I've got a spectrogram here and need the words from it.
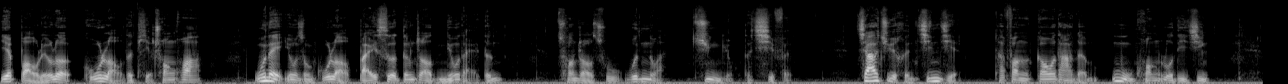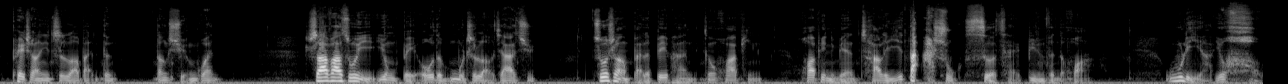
也保留了古老的铁窗花。屋内用种古老白色灯罩的牛奶灯，创造出温暖。隽永的气氛，家具很精简。他放个高大的木框落地镜，配上一只老板凳当玄关。沙发座椅用北欧的木质老家具，桌上摆了杯盘跟花瓶，花瓶里面插了一大束色彩缤纷的花。屋里啊有好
